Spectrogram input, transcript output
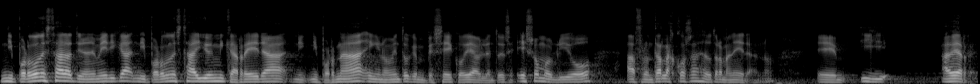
ni por dónde estaba Latinoamérica, ni por dónde estaba yo en mi carrera, ni, ni por nada en el momento que empecé Codiable. Entonces, eso me obligó a afrontar las cosas de otra manera, ¿no? Eh, y, a ver,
